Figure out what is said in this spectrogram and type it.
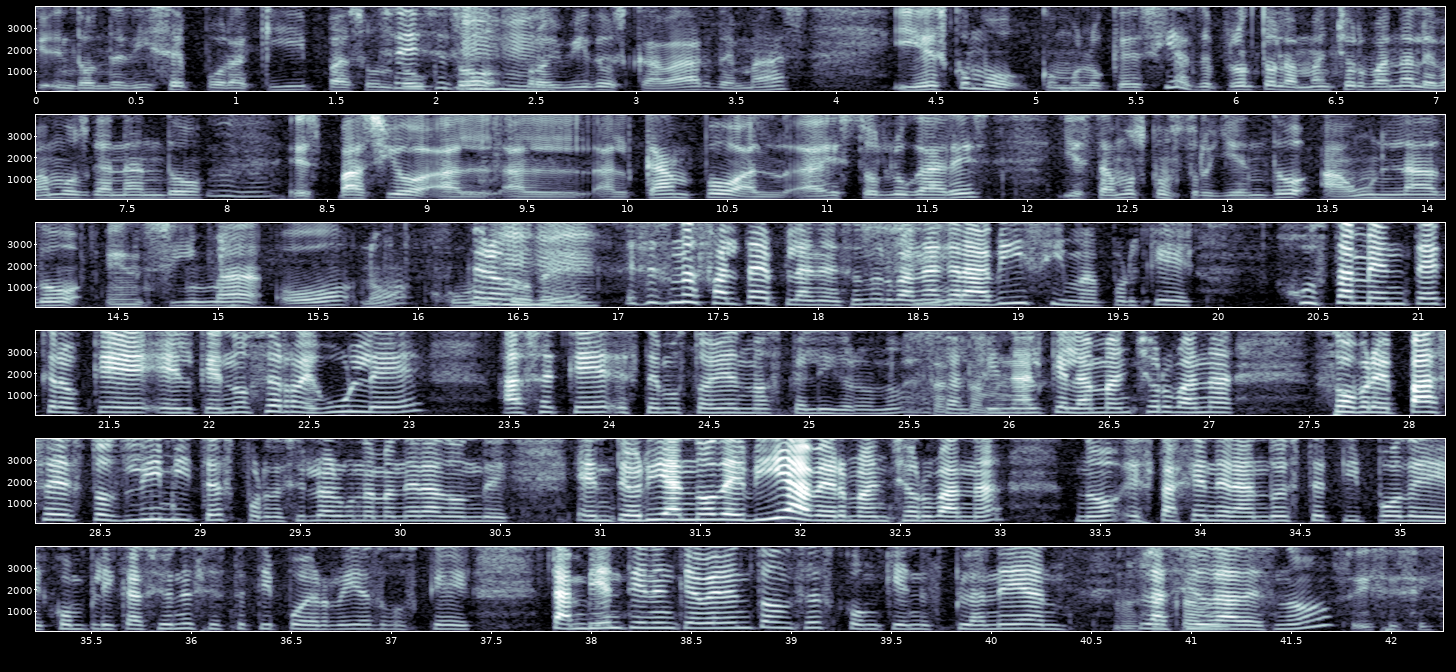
En donde dice por aquí pasa un ducto, prohibido excavar, demás y es como, como lo que decías, de pronto la mancha urbana le vamos ganando espacio al, al, al campo, a estos lugares y estamos construyendo a un lado, encima o, ¿no? Junto de... Esa es una falta de planeación urbana gravísima porque justamente creo que el que no se regule hace que estemos todavía en más peligro, ¿no? O sea, al final que la mancha urbana sobrepase estos límites, por decirlo de alguna manera, donde en teoría no debía haber mancha urbana, ¿no? Está generando este tipo de complicaciones y este tipo de riesgos que también tienen que ver entonces con quienes planean las ciudades, ¿no? Sí, sí, sí.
